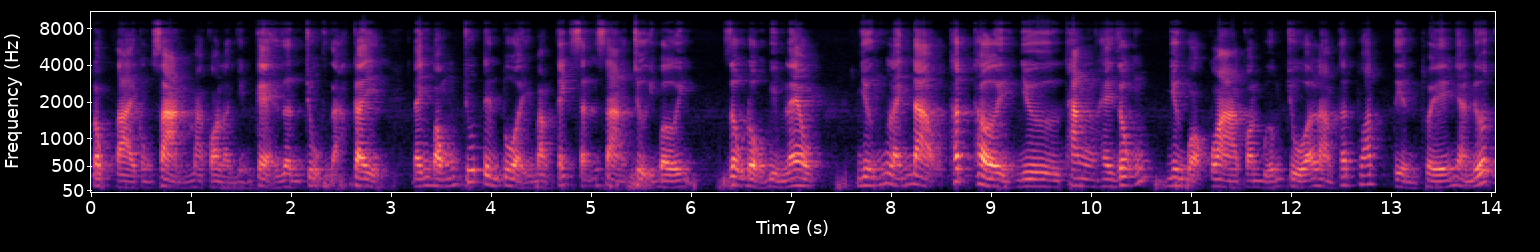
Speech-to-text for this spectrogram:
độc tài cộng sản mà còn là những kẻ dân chủ giả cây đánh bóng chút tên tuổi bằng cách sẵn sàng chửi bới, dậu đổ bìm leo. Những lãnh đạo thất thời như Thăng hay Dũng nhưng bỏ qua con bướm chúa làm thất thoát tiền thuế nhà nước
